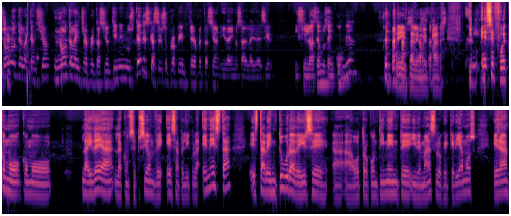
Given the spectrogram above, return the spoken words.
solo de la canción, no de la interpretación. Tienen ustedes que hacer su propia interpretación. Y de ahí nos sale la idea de decir, ¿y si lo hacemos en cumbia? Sí, sale muy padre. Y ese fue como, como la idea, la concepción de esa película. En esta, esta aventura de irse a, otro continente y demás, lo que queríamos era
